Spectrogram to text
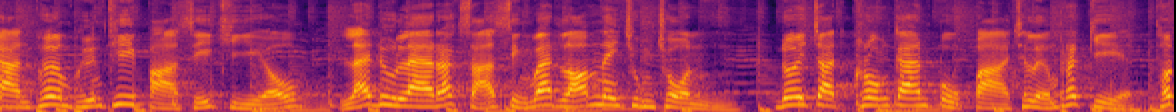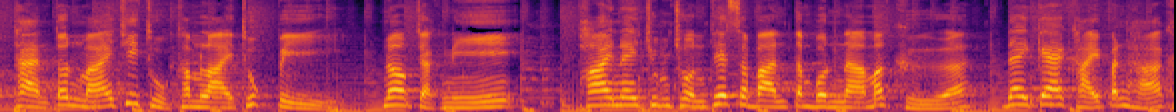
การเพิ่มพื้นที่ป่าสีเขียว และดูแลรักษาสิ่งแวดล้อมในชุมชน โดยจัดโครงการปลูกป่าเฉลิมพระเกียรติ ทดแทนต้นไม้ที่ถูกทำลายทุกปี นอกจากนี้ ภายในชุมชนเทศบาลตำบลนามะเขือ ได้แก้ไขปัญหาข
